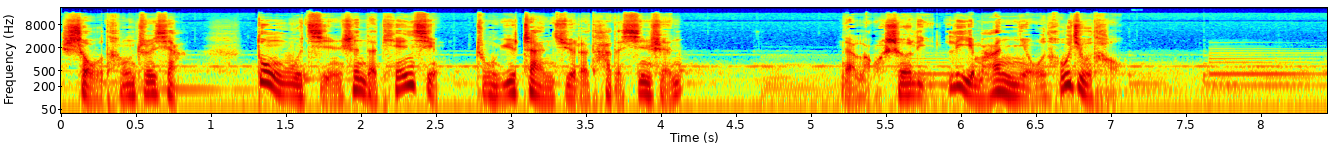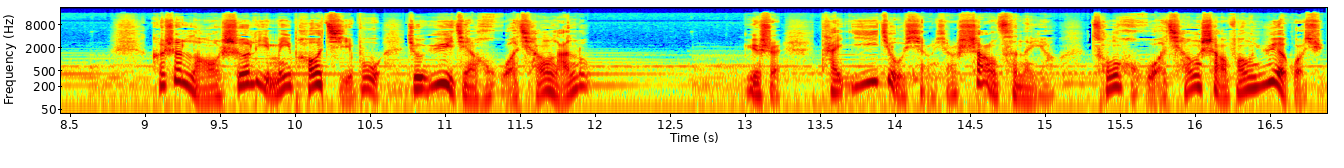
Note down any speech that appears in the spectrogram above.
受疼之下，动物谨慎的天性终于占据了他的心神。那老舍利立马扭头就逃。可是老舍利没跑几步，就遇见火墙拦路。于是他依旧想像上次那样从火墙上方越过去。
